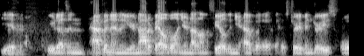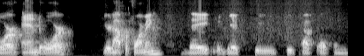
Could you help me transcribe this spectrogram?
if mm-hmm. doesn't happen and you're not available and you're not on the field and you have a, a history of injuries, or and or you're not performing, they could give two two draft and,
